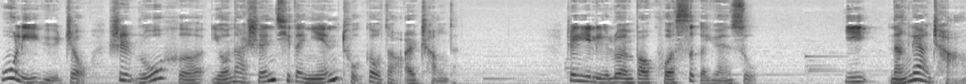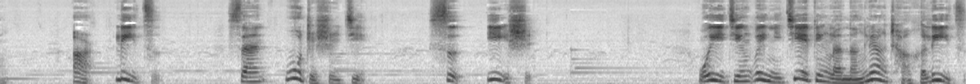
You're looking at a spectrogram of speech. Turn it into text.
物理宇宙是如何由那神奇的粘土构造而成的。这一理论包括四个元素：一、能量场；二、粒子；三、物质世界；四、意识。我已经为你界定了能量场和粒子，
